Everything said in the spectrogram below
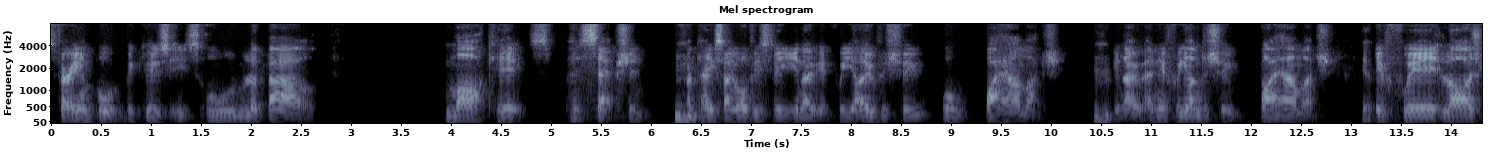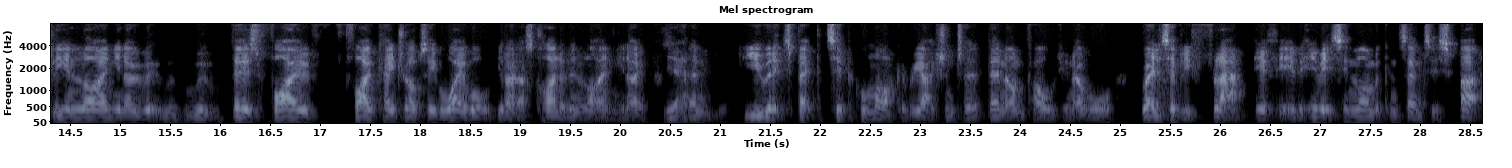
it's very important because it's all about markets perception. Mm-hmm. Okay, so obviously, you know, if we overshoot, well, by how much? Mm-hmm. You know, and if we undershoot, by how much? Yep. If we're largely in line, you know, we, we, there's five five k jobs either way. Well, you know, that's kind of in line. You know, yeah, and you would expect the typical market reaction to then unfold. You know, or relatively flat if if, if it's in line with consensus, but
